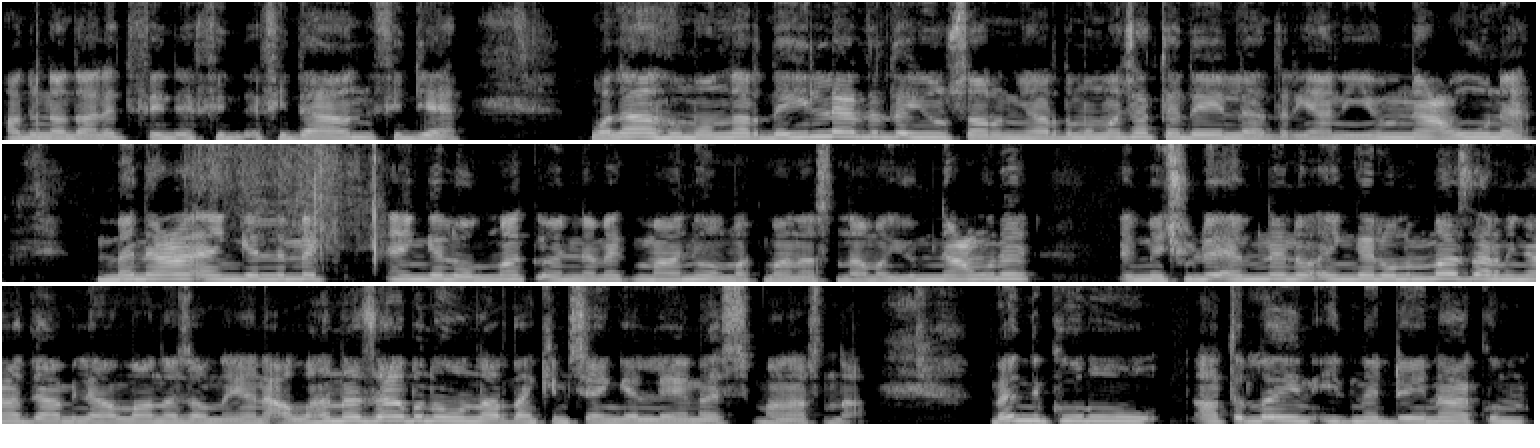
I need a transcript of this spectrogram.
adun adalet fidaun fidye. Ve lahum onlar değillerdir de yunsarun yardım olacak da değillerdir. Yani yumnaune men'a engellemek engel olmak önlemek mani olmak manasında ama yumnaune e, meçhulü emnen o engel olunmazlar min adamile Allah'ın azabına. Yani Allah'ın azabını onlardan kimse engelleyemez manasında. Ben kuru hatırlayın idne ceynakum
